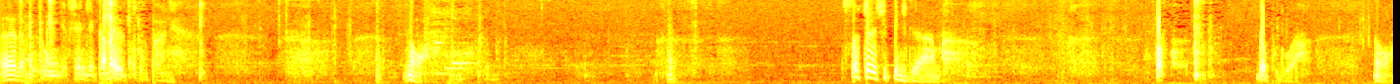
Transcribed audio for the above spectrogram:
E, u mnie wszędzie kabelki, panie. No. Sto czterdzieści pięć gram. Hop. Do pudła. No.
